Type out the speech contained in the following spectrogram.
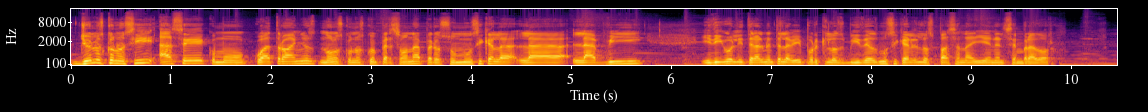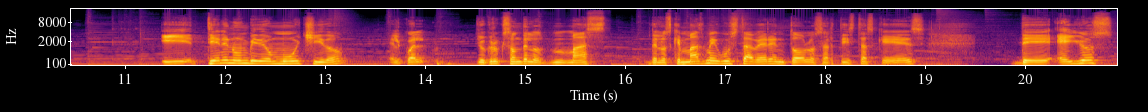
Yo los conocí hace como cuatro años, no los conozco en persona, pero su música la, vi, y digo literalmente la vi porque los videos musicales los pasan ahí en el sembrador. Y tienen un video muy chido, el cual yo creo que son de los más, de los que más me gusta ver en todos los artistas, que es de ellos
